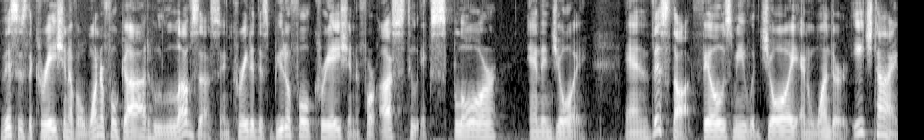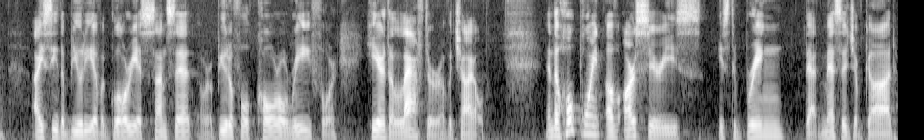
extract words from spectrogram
this is the creation of a wonderful God who loves us and created this beautiful creation for us to explore and enjoy. And this thought fills me with joy and wonder each time I see the beauty of a glorious sunset or a beautiful coral reef or hear the laughter of a child. And the whole point of our series is to bring that message of God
